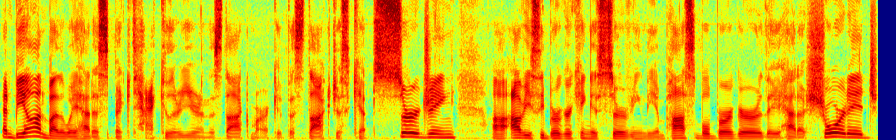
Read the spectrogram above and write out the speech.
and Beyond, by the way, had a spectacular year in the stock market. The stock just kept surging. Uh, obviously, Burger King is serving the impossible burger. They had a shortage.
